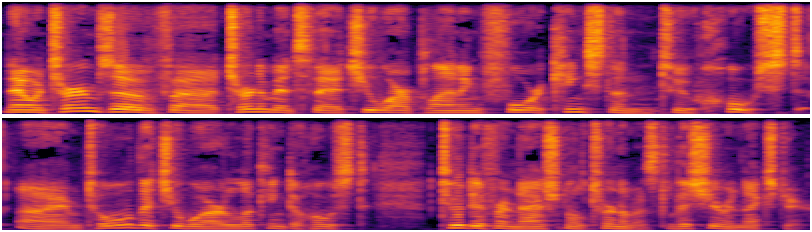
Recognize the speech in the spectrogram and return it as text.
Now, in terms of uh, tournaments that you are planning for Kingston to host, I'm told that you are looking to host two different national tournaments this year and next year.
